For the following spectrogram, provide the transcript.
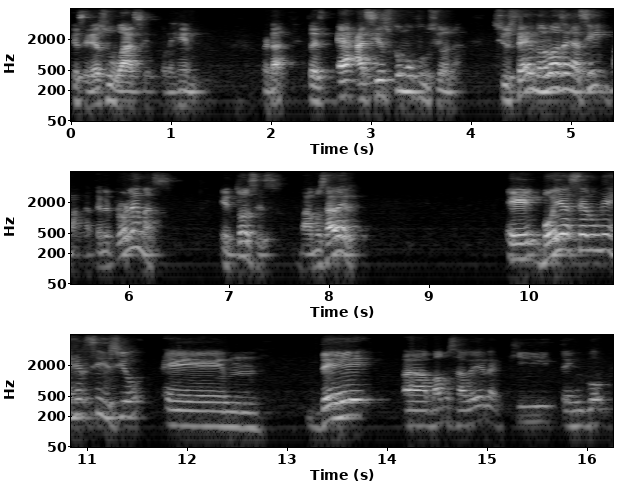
que sería su base, por ejemplo. ¿Verdad? Entonces, eh, así es como funciona. Si ustedes no lo hacen así, van a tener problemas. Entonces, vamos a ver. Eh, voy a hacer un ejercicio em, de, ah, vamos a ver, aquí tengo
